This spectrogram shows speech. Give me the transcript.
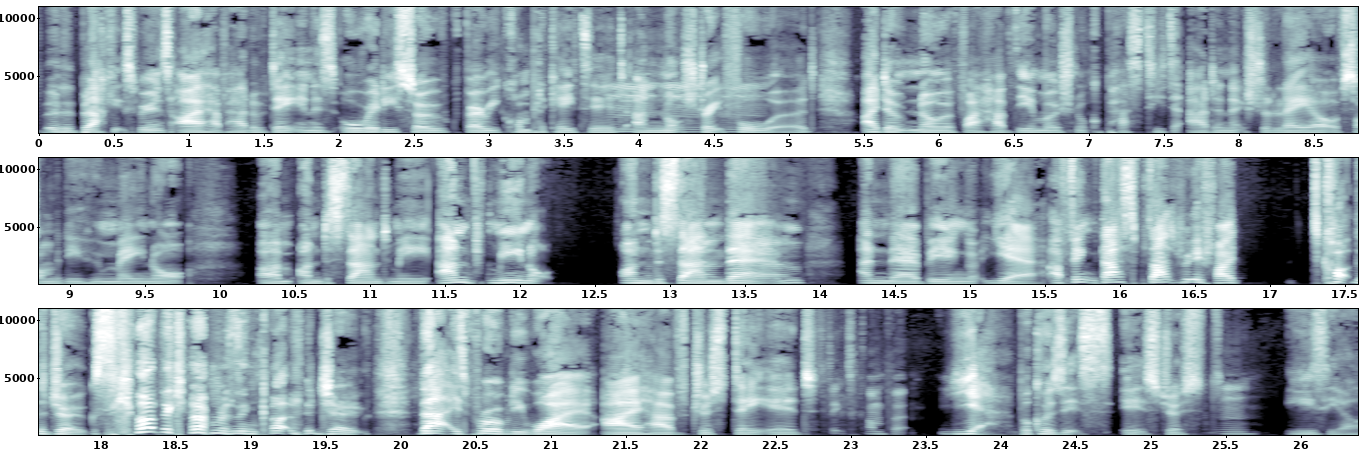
the black experience I have had of dating is already so very complicated and not Mm, mm, mm. straightforward. I don't know if I have the emotional capacity to add an extra layer of somebody who may not um, understand me and me not understand, Understand, yeah. them, and there being yeah. I think that's that's if I cut the jokes, cut the cameras, and cut the jokes. That is probably why I have just dated. Stick to comfort. Yeah, because it's it's just Mm. easier.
